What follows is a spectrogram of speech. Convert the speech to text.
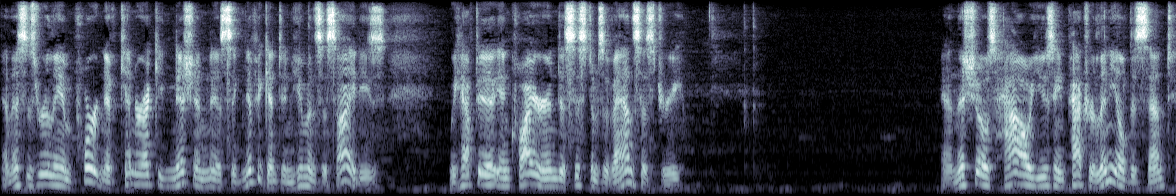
And this is really important. If kin recognition is significant in human societies, we have to inquire into systems of ancestry. And this shows how, using patrilineal descent,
